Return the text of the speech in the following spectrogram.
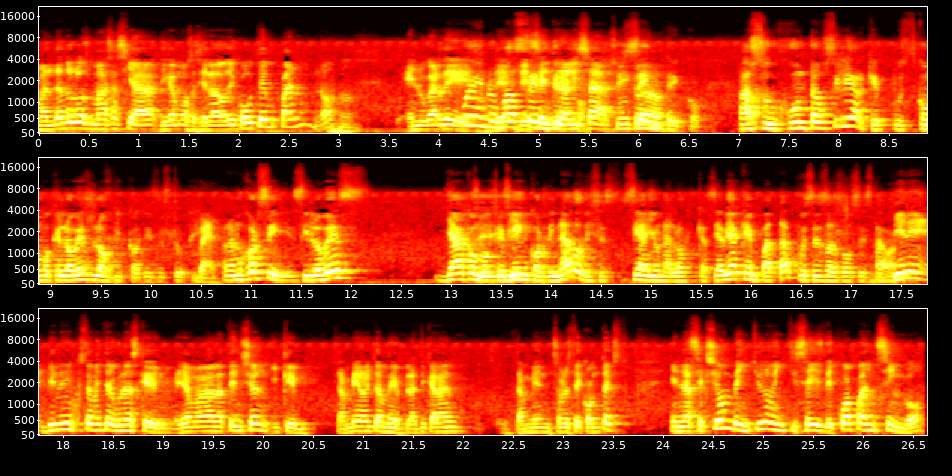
mandándolos más hacia, digamos, hacia el lado de Cuautempan, ¿no? En lugar de, Bueno, de- más de céntrico. centralizar. Sí, claro. Céntrico. A su junta auxiliar, que pues como que lo ves lógico, dices tú. Bueno. A lo mejor si, si lo ves ya como Sí, que sí, bien sí. coordinado, dices, sí hay una lógica. Si había que empatar, pues esas dos estaban. Viene, vienen justamente algunas que me llamaban la atención y que también ahorita me platicarán también sobre este contexto. En la sección 21-26 de Cuapancingo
